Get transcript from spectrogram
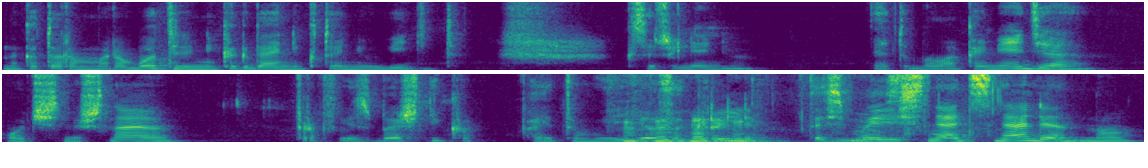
на котором мы работали, никогда никто не увидит, к сожалению. Это была комедия, очень смешная, про ФСБшников, поэтому ее закрыли. То есть мы ее снять сняли, но...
